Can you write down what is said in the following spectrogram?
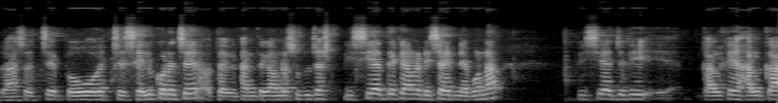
প্লাস হচ্ছে প্রো হচ্ছে সেল করেছে। অর্থাৎ এখান থেকে আমরা শুধু জাস্ট পিসিআর দেখে আমরা ডিসাইড নেব না। পিসিআর যদি কালকে হালকা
